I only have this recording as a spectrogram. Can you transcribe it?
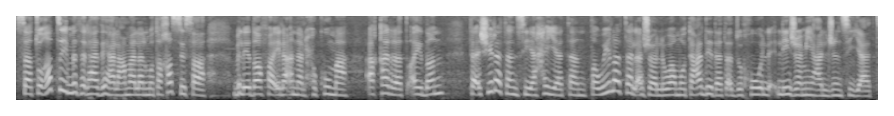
ستغطي مثل هذه الأعمال المتخصصة بالإضافة إلى أن الحكومة أقرت أيضا تأشيرة سياحية طويلة الأجل ومتعددة الدخول لجميع الجنسيات.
